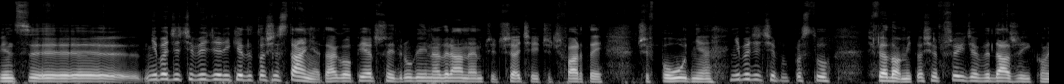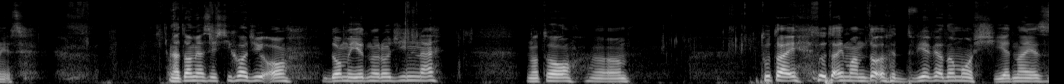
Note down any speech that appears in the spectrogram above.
Więc yy, nie będziecie wiedzieli, kiedy to się stanie, tak? O pierwszej, drugiej nad ranem, czy trzeciej, czy czwartej, czy w południe. Nie będziecie po prostu świadomi. To się przyjdzie, wydarzy i koniec. Natomiast jeśli chodzi o domy jednorodzinne, no to yy, tutaj, tutaj mam do, dwie wiadomości. Jedna jest,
